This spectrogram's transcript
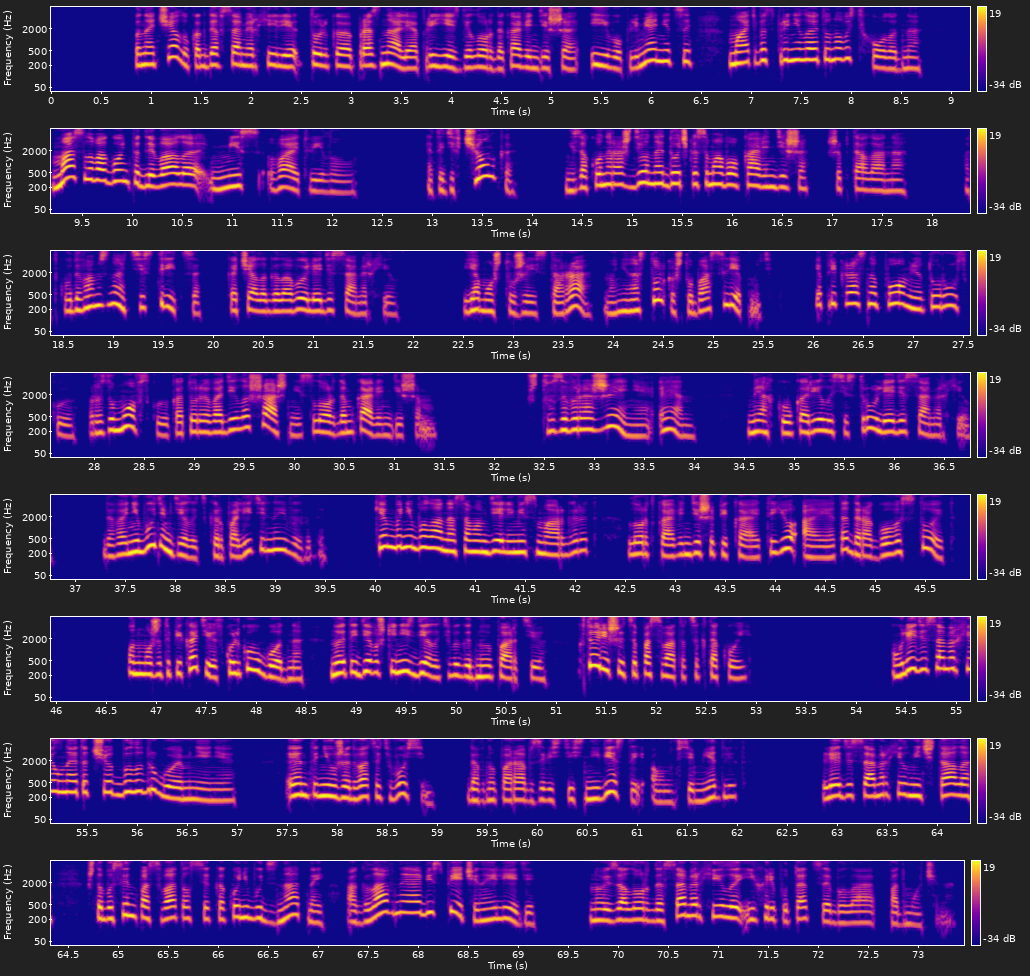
Поначалу, когда в Саммерхилле только прознали о приезде лорда Кавендиша и его племянницы, мать восприняла эту новость холодно. Масло в огонь подливала мисс Вайтвиллоу. «Это девчонка? Незаконно рожденная дочка самого Кавендиша», — шептала она. «Откуда вам знать, сестрица?» — качала головой леди Саммерхилл. «Я, может, уже и стара, но не настолько, чтобы ослепнуть. Я прекрасно помню ту русскую, Разумовскую, которая водила шашни с лордом Кавендишем. «Что за выражение, Энн?» — мягко укорила сестру леди Саммерхилл. «Давай не будем делать скоропалительные выводы. Кем бы ни была на самом деле мисс Маргарет, лорд Кавендиш опекает ее, а это дорогого стоит. Он может опекать ее сколько угодно, но этой девушке не сделать выгодную партию. Кто решится посвататься к такой?» У леди Саммерхилл на этот счет было другое мнение. Энтони уже 28, давно пора обзавестись невестой, а он все медлит. Леди Саммерхилл мечтала, чтобы сын посватался к какой-нибудь знатной, а главное — обеспеченной леди. Но из-за лорда Саммерхилла их репутация была подмочена.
